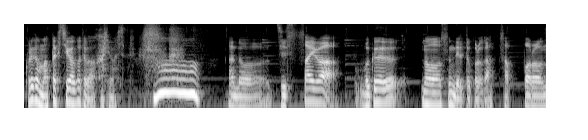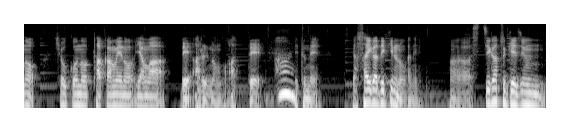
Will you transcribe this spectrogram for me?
これが全く違うことが分かりました。あ あの、実際は僕の住んでるところが札幌の標高の高めの山であるのもあって、あ、はい。えっとね、野菜ができるのがね、あー7月下旬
